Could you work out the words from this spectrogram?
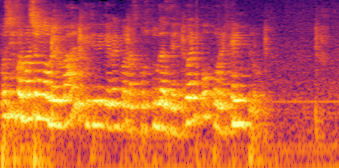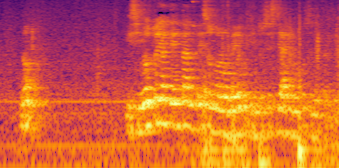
Pues información no verbal que tiene que ver con las posturas del cuerpo, por ejemplo. ¿No? Y si no estoy atenta, eso no lo veo, porque entonces ya a lo mejor se me perdió.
